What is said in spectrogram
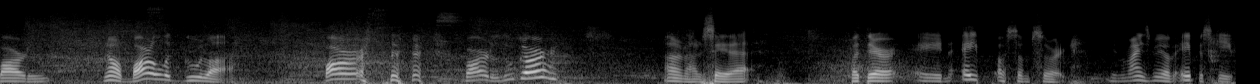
Bar. No, Barlagula. Bar. Barlugar? I don't know how to say that. But they're an ape of some sort. It reminds me of Ape Escape.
